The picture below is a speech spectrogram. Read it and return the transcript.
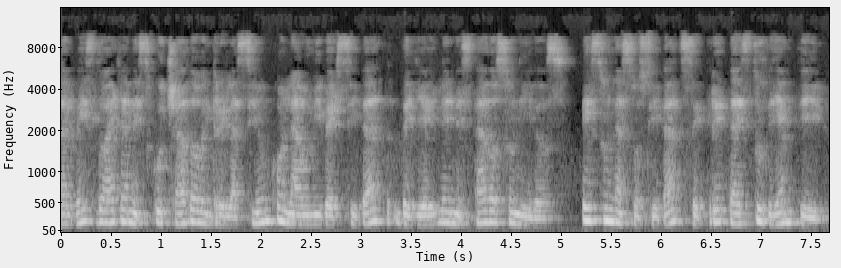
Tal vez lo hayan escuchado en relación con la Universidad de Yale en Estados Unidos. Es una sociedad secreta estudiantil,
